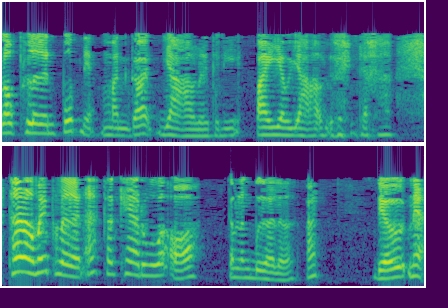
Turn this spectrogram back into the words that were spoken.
เราเพลินปุ๊บเนี่ยมันก็ยาวเลยทีนี้ไปยาวๆเลยนะคะ ถ้าเราไม่เพลินอะก็แค่รู้ว่าอ๋อกำลังเบื่อเหรออะเดี๋ยวเนี่ย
